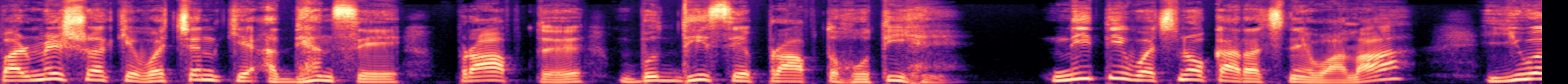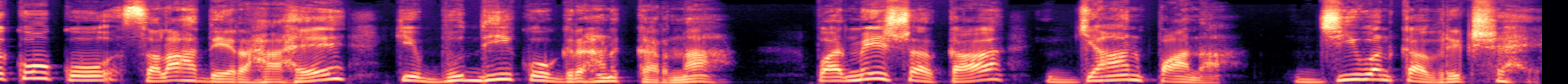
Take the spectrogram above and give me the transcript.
परमेश्वर के वचन के अध्ययन से प्राप्त, बुद्धि से प्राप्त होती हैं। नीति वचनों का रचने वाला युवकों को सलाह दे रहा है कि बुद्धि को ग्रहण करना, परमेश्वर का ज्ञान पाना जीवन का वृक्ष है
